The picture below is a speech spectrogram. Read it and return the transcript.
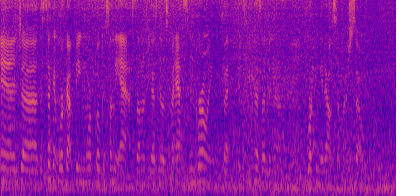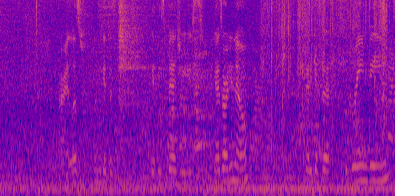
and uh, the second workout being more focused on the ass. I don't know if you guys noticed my ass has been growing, but it's because I've been working it out so much. So, all right, let's let me get this get these veggies. You guys already know. Got to get the the green beans.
